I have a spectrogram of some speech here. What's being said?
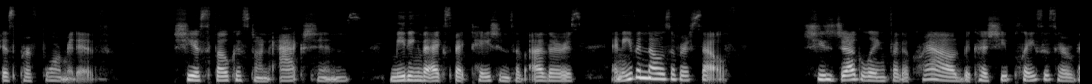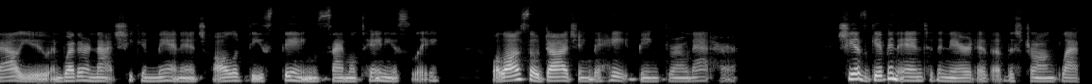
is performative. She is focused on actions, meeting the expectations of others, and even those of herself. She's juggling for the crowd because she places her value in whether or not she can manage all of these things simultaneously, while also dodging the hate being thrown at her. She has given in to the narrative of the strong Black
